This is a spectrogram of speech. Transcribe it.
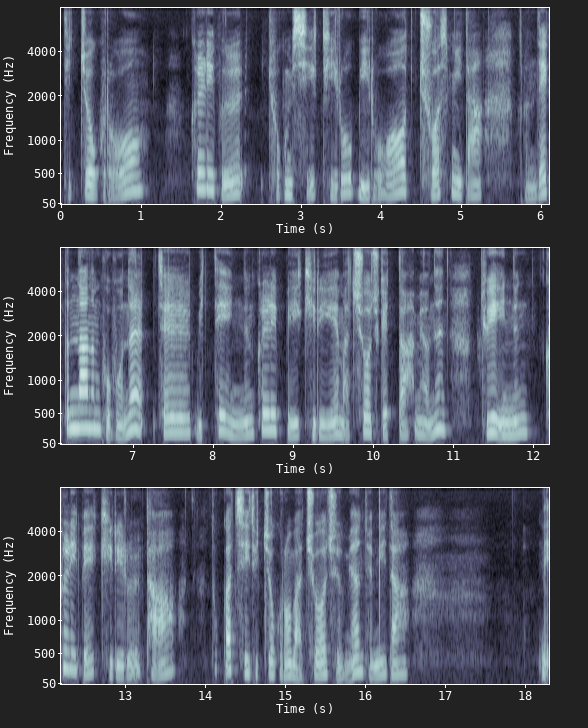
뒤쪽으로 클립을 조금씩 뒤로 미루어 주었습니다. 그런데 끝나는 부분을 제일 밑에 있는 클립의 길이에 맞추어 주겠다 하면은 뒤에 있는 클립의 길이를 다 똑같이 뒤쪽으로 맞추어 주면 됩니다. 네,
